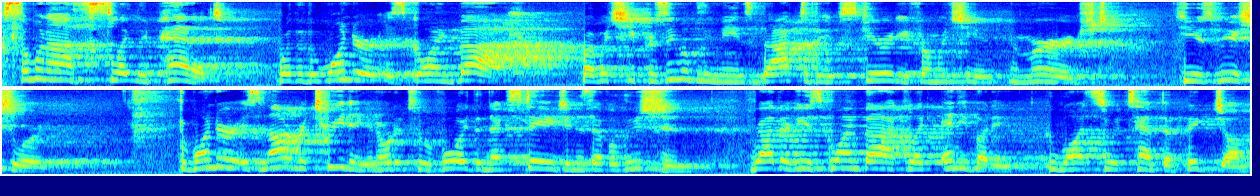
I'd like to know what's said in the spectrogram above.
Someone asks, slightly panicked, whether the wanderer is going back, by which he presumably means back to the obscurity from which he emerged. He is reassured. The wanderer is not retreating in order to avoid the next stage in his evolution. Rather, he is going back like anybody who wants to attempt a big jump.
